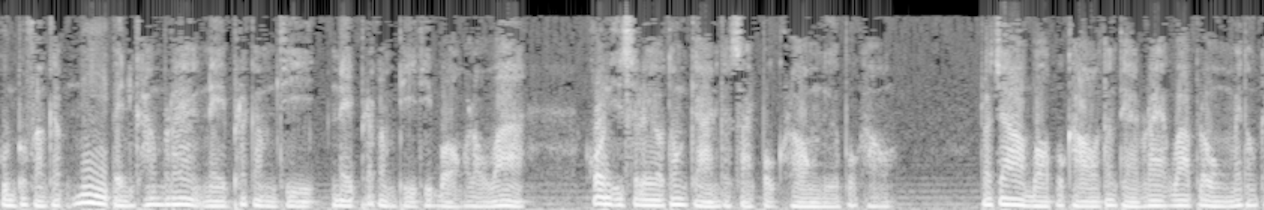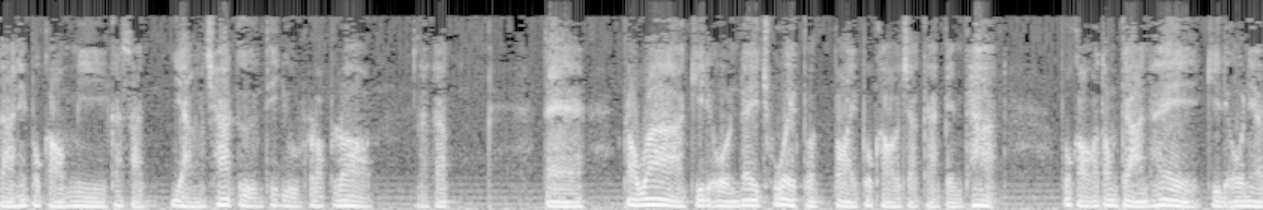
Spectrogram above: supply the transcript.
คุณผู้ฟังครับนี่เป็นครั้งแรกในพระคัมภีร์ในพระคัมภีร์ที่บอกเราว่า คนอิสราเอลต้องการกษัตริย์ปกครองเหนือพวกเขา พระเจ้าบอกพวกเขาตั้งแต่แรกว่าพระองค์ไม่ต้องการให้พวกเขามีกษัตริย์อย่างชาติอื่นที่อยู่รอบๆนะครับ แต่เพราะว่ากิเดโอนได้ช่วยปลดปล่อยพวกเขาจากการเป็นทาสพวกเขาก็ต้องการให้กิเดโอนเนี่ย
